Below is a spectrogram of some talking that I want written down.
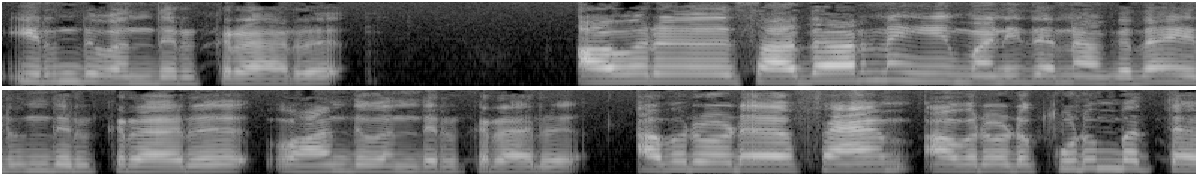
இருந்து வந்திருக்கிறாரு. அவர் சாதாரண மனிதனாக தான் இருந்திருக்கிறாரு வாழ்ந்து வந்திருக்கிறாரு. அவரோட ஃபேம் அவரோட குடும்பத்தை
